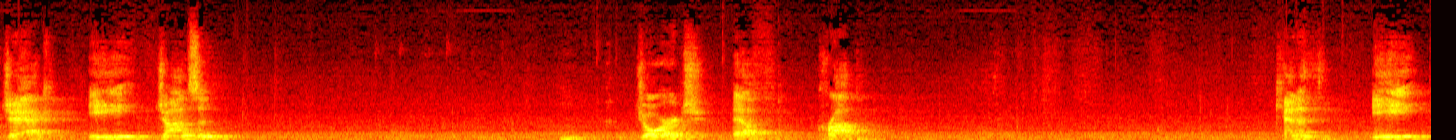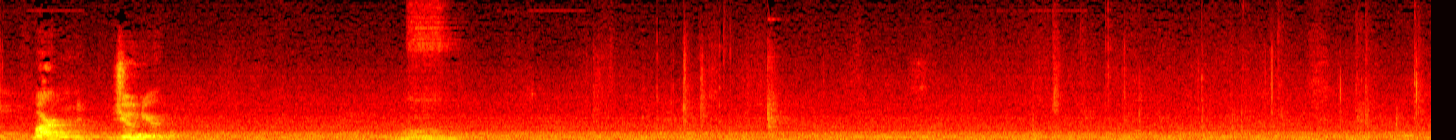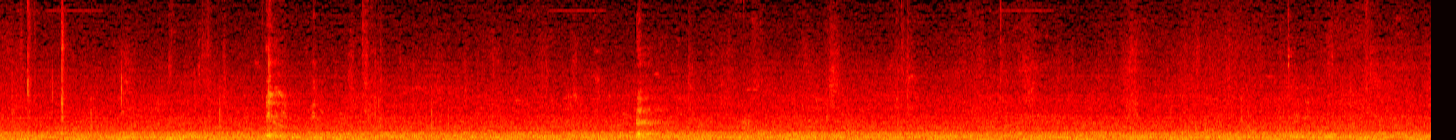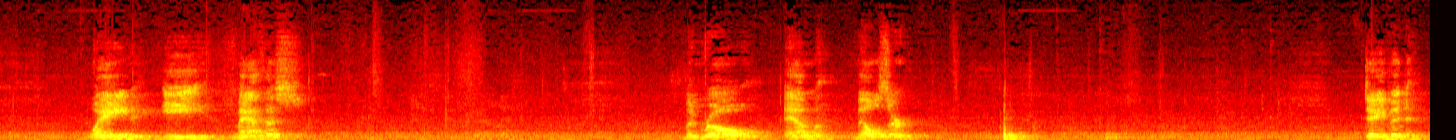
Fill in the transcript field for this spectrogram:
Jack E. Johnson. George F. Crop. Kenneth E. Martin Jr. Wayne E. Mathis. Monroe M. Melzer. David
